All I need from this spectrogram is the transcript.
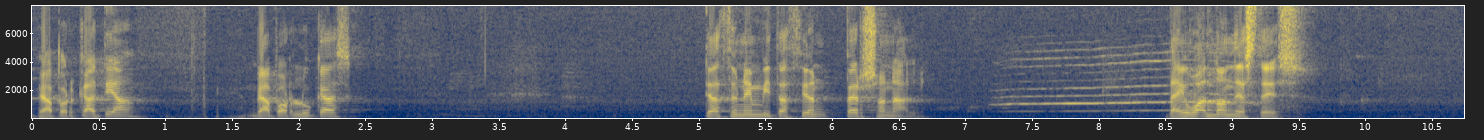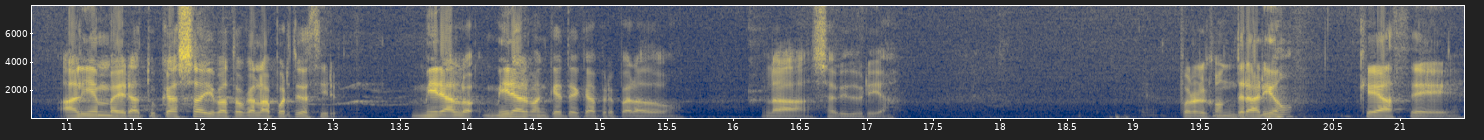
vea por Katia, vea por Lucas. Te hace una invitación personal. Da igual dónde estés. Alguien va a ir a tu casa y va a tocar la puerta y decir, mira, el banquete que ha preparado la sabiduría. Por el contrario, ¿qué hace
